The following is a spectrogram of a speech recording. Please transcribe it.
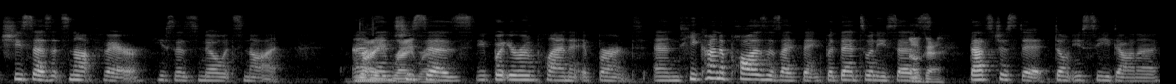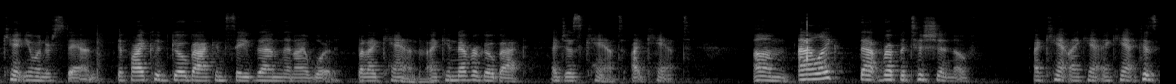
She says it's not fair. He says no, it's not. And Right, then right, she right. says, "But your own planet, it burnt." And he kind of pauses, I think, but that's when he says, Okay. "That's just it. Don't you see, Donna? Can't you understand? If I could go back and save them, then I would. But I can't. Mm-hmm. I can never go back. I just can't. I can't." Um, and I like that repetition of, "I can't. I can't. I can't," because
